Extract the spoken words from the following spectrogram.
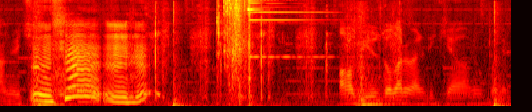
Sandviç. Abi 100 dolar verdik ya. Yok böyle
